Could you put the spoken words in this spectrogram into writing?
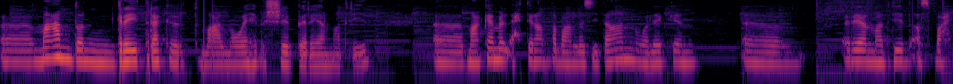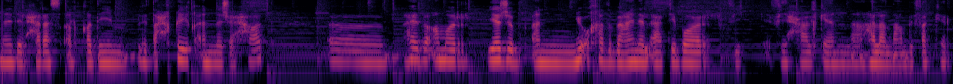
آه، ما عندهم great record مع المواهب الشابة ريال مدريد. مع كامل احترام طبعا لزيدان ولكن ريال مدريد أصبح نادي الحرس القديم لتحقيق النجاحات. هذا أمر يجب أن يؤخذ بعين الاعتبار في في حال كان هالاند عم بفكر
